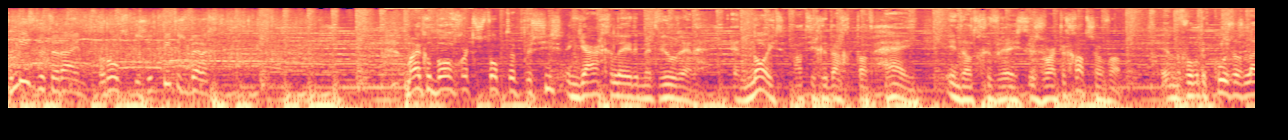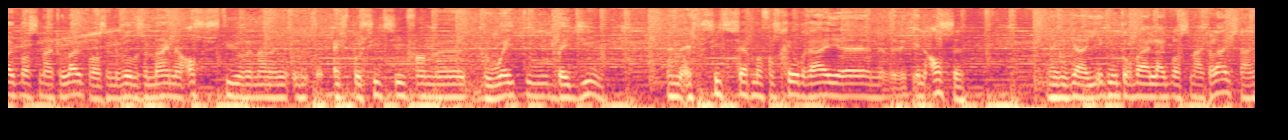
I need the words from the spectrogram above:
geliefde terrein rond de Sint-Pietersberg. Michael Bogert stopte precies een jaar geleden met wielrennen. En nooit had hij gedacht dat hij in dat gevreesde zwarte gat zou vallen. En bijvoorbeeld een koers als Luik Bastenaken Luik was... en dan wilden ze mij naar Assen sturen naar een, expositie van uh, The Way to Beijing. Een expositie zeg maar, van schilderijen en, in Assen. Denk ik, ja, ik moet toch bij Luik Bastenaken Luik zijn.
